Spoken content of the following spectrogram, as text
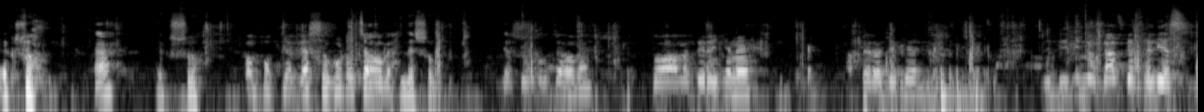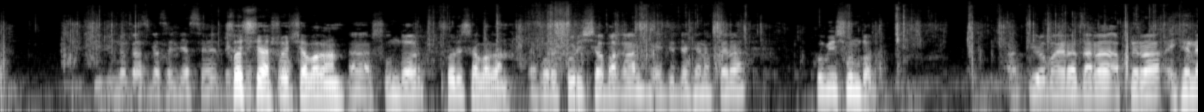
একশো। হ্যাঁ? একশো। কমপক্ষে দেড়শো ফুট উঁচা হবে। দেড়শো দেড়শো ফুট উঁচা হবে। তো আমাদের এখানে আপনারা দেখেন বিভিন্ন গাছ গাছালি আছে। বিভিন্ন গাছ গাছালি আছে সরিষা সরিষা বাগান। হ্যাঁ সুন্দর। সরিষা বাগান। তারপরে সরিষা বাগান এই যে দেখেন আপনারা খুবই সুন্দর। আর প্রিয় ভাইরা যারা আপনারা এখানে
